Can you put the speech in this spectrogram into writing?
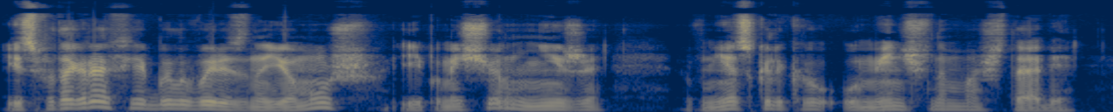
Из фотографии был вырезан ее муж и помещен ниже, в несколько уменьшенном масштабе –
